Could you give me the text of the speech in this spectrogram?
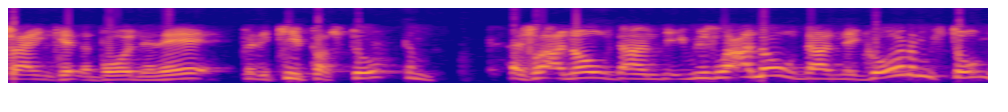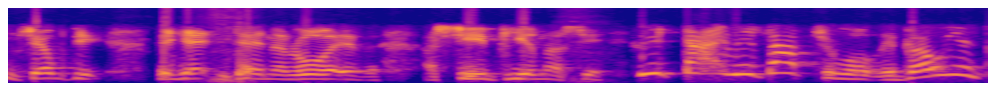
try and get the ball in the net, but the keeper stopped him. It's like an old Andy. He was like an old Andy Goram stopping Celtic by getting ten in a row. I save here and I say, who's that? It was absolutely brilliant.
